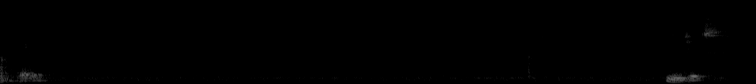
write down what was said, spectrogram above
somebody. Egypt's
